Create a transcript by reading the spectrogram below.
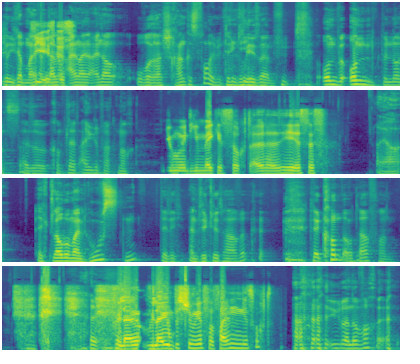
Ich habe meine, einer, einer, einer oberer Schrank ist voll mit den Gläsern. Unbe unbenutzt, also komplett eingepackt noch. Junge, die Meckes-Sucht, Alter, hier ist es. Ja, ich glaube, mein Husten, den ich entwickelt habe, der kommt auch davon. wie, lange, wie lange bist du wieder verfallen in die Sucht? Über eine Woche.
